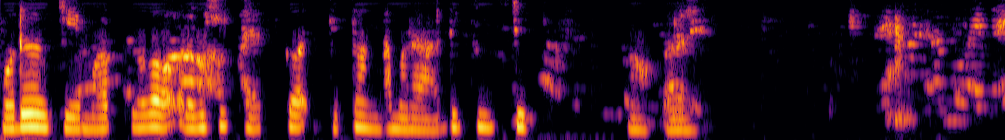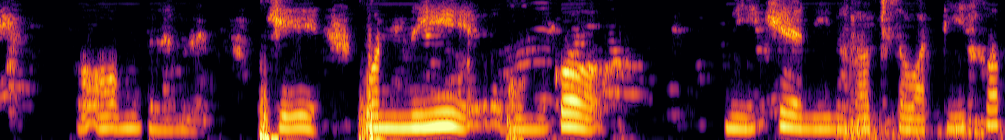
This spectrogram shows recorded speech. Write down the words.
โฟลเดอร์เกมครับ แล้วก็เราไปคลิกแพดก็ติดตั้งธรรมดาดิ๊กดิ๊กอ๋ออะไรอ๋อไม่เป็นไรไม่เป็นไรโอเค วันนี้ผมก็มีแค่นี้นะครับ สวัสดีครับ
